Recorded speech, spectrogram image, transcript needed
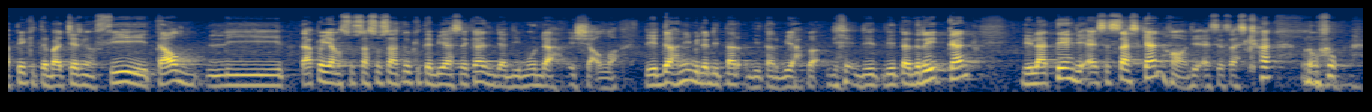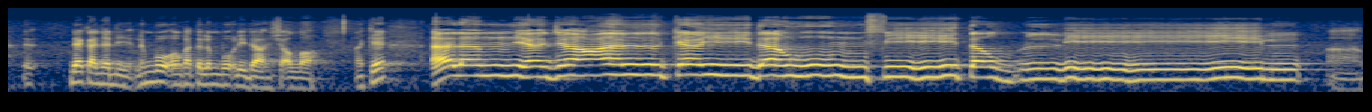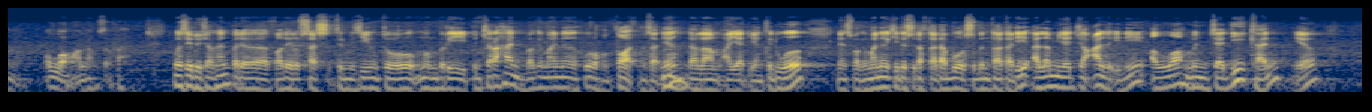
Tapi kita baca dengan fi tadlil tak apa yang susah-susah tu kita biasakan jadi mudah insya-Allah. Lidah ni bila ditar, ditarbiah pula ditadribkan dilatih dieksersaikan ha dieksersaikan dia akan jadi lembut. Orang kata lembut lidah insyaallah. Okey kaidahum fi tadlil um, Allah alam safah Terima kasih diucapkan pada Fadil Ustaz Tirmizi untuk memberi pencerahan bagaimana huruf dhat Ustaz ya hmm. dalam ayat yang kedua. Dan sebagaimana kita sudah tadabbur sebentar tadi alam yaj'al ini Allah menjadikan ya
